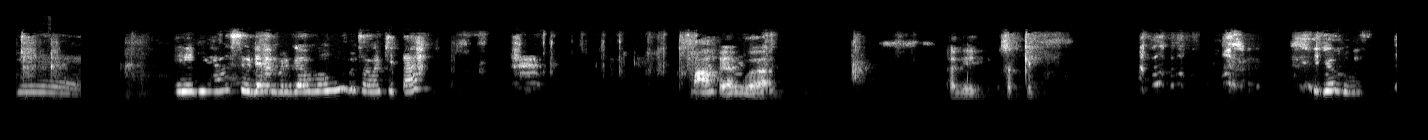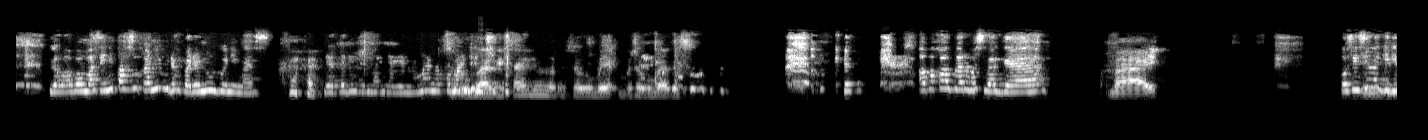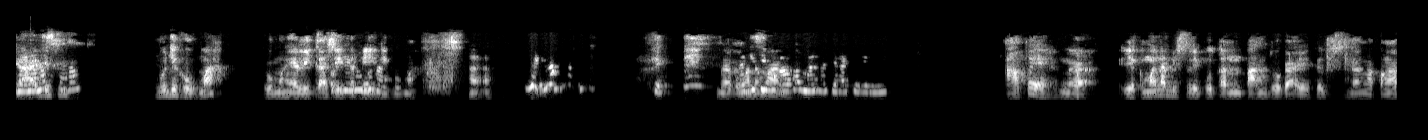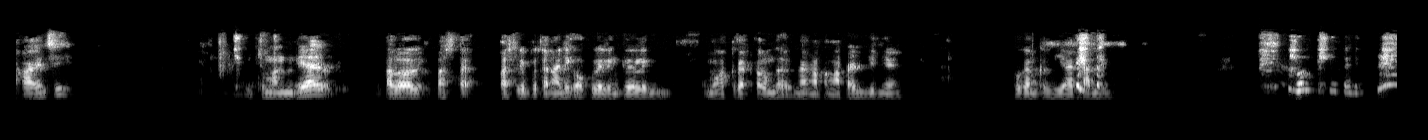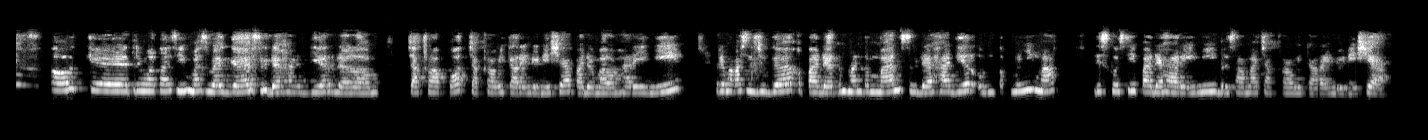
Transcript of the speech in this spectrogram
Oke. Ini dia sudah bergabung bersama kita. Maaf ya, gue tadi skip. Iya, Mas. Gak apa-apa, Mas. Ini pasukannya udah pada nunggu nih, Mas. Dia tadi udah nanyain mana komandan kita. saya dulu, suruh, suruh baris. Apa kabar, Mas Baga? Baik, Posisi lagi di mana, Mas, sekarang? gue di rumah, rumah Helika Oh, sih, di tapi rumah. di rumah. Nggak ke mana-mana. apa, Mas, akhir-akhir ini? Apa ya? Nggak, ya ke mana habis liputan pantura itu, terus nggak ngapa-ngapain sih. Cuman ya kalau pas pas liputan aja kok keliling-keliling motret, kalau nggak nggak ngapa-ngapain gini ya. Bukan kegiatan. Oke. Oke, terima kasih Mas Baga sudah hadir dalam Cakrapot, Cakrawikara Indonesia pada malam hari ini. Terima kasih juga kepada teman-teman sudah hadir untuk menyimak diskusi pada hari ini bersama Cakrawikara Indonesia.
